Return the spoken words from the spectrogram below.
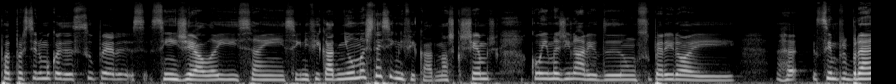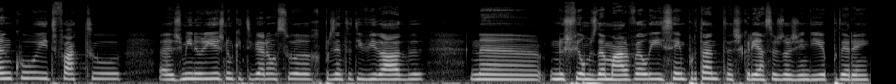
pode parecer uma coisa super singela e sem significado nenhum, mas tem significado. Nós crescemos com o imaginário de um super-herói uh, sempre branco e de facto as minorias nunca tiveram a sua representatividade na, nos filmes da Marvel e isso é importante, as crianças de hoje em dia poderem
